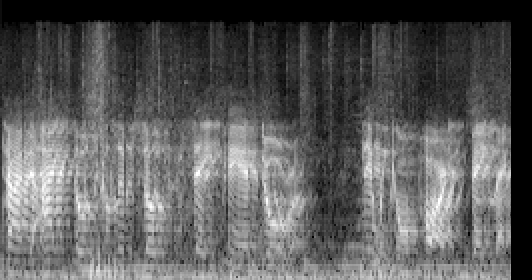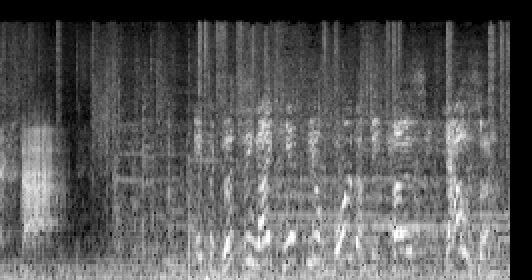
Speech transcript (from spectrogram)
Time to ice those Calypsos and save Pandora. Then we gon' party Balak style. It's a good thing I can't feel boredom because, yowza!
